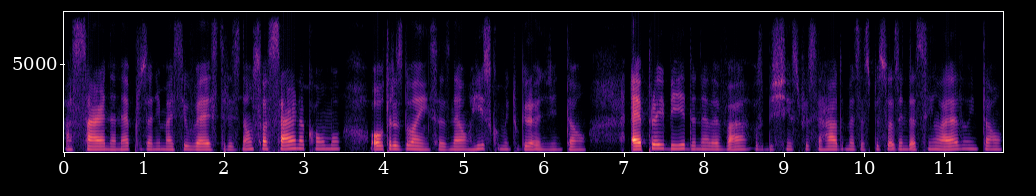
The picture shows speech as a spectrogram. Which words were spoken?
a sarna, né, para os animais silvestres, não só sarna como outras doenças, né, um risco muito grande. Então, é proibido, né, levar os bichinhos para o cerrado, mas as pessoas ainda assim levam, então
